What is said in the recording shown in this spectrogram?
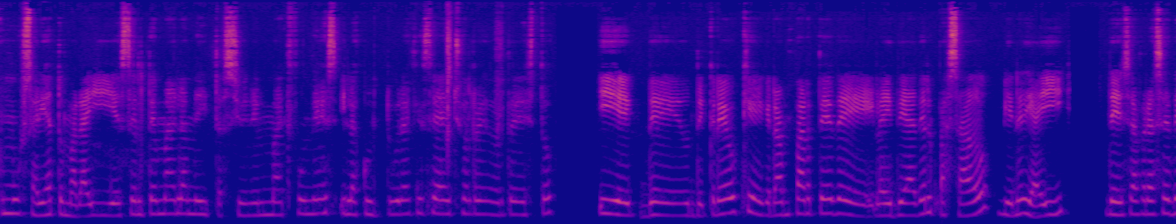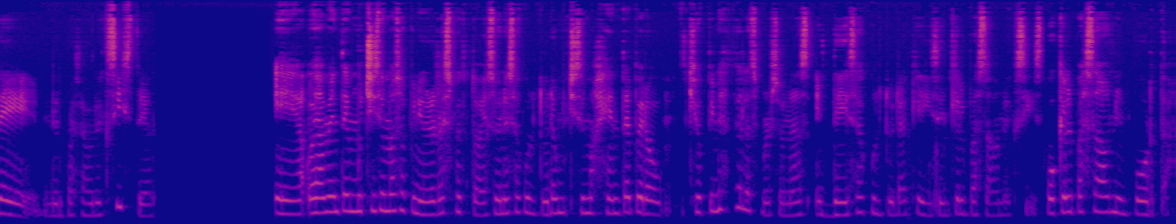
como me gustaría tomar ahí, es el tema de la meditación, el mindfulness y la cultura que se ha hecho alrededor de esto y de donde creo que gran parte de la idea del pasado viene de ahí, de esa frase de del pasado no existe. Eh, obviamente hay muchísimas opiniones respecto a eso en esa cultura, muchísima gente, pero ¿qué opinas de las personas de esa cultura que dicen que el pasado no existe o que el pasado no importa?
